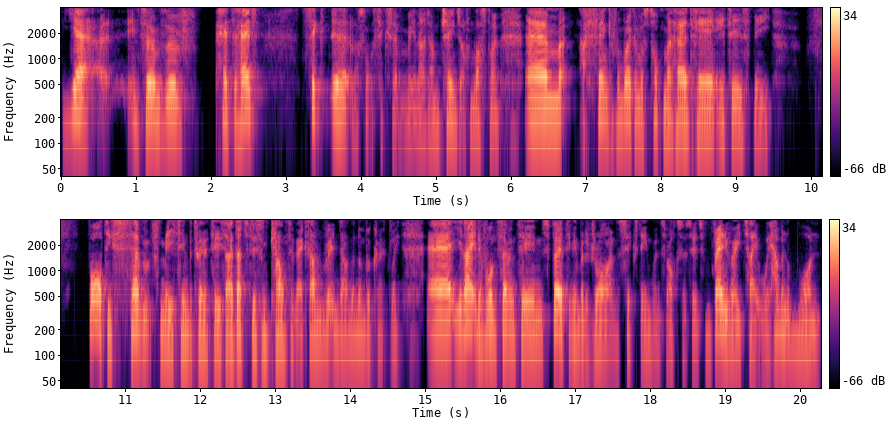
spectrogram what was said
yeah, in terms of head to head, six. Uh, that's not six seven meeting. I'm changed that from last time. Um, I think if I'm working off the top of my head here, it is the 47th meeting between the two sides. I had to do some counting there because I haven't written down the number correctly. Uh, United have won 17, 13 in with a draw, and 16 wins for Oxford. So it's very, very tight. We haven't won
